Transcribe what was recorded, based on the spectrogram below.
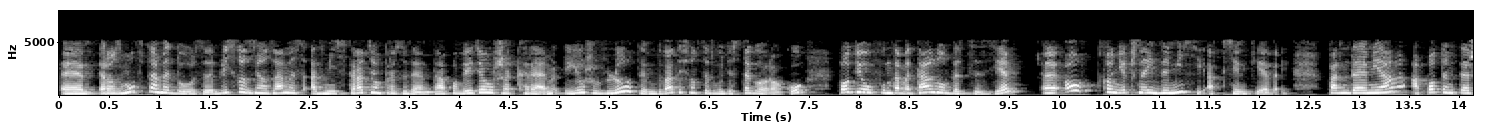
E, rozmówca Meduzy, blisko związany z administracją prezydenta, powiedział, że Kreml już w lutym 2020 roku podjął fundamentalną decyzję e, o koniecznej dymisji Akcjentiewej. Pandemia, a potem też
